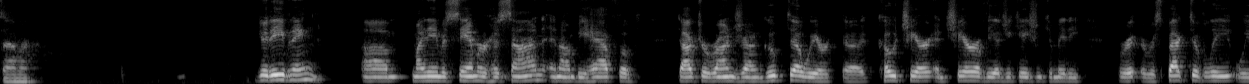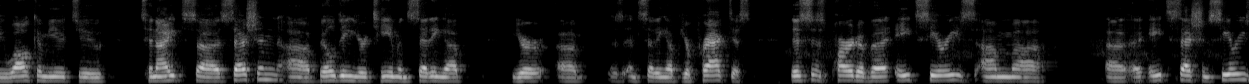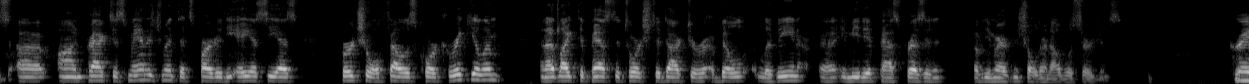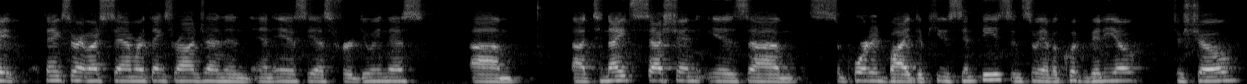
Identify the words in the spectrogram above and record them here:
Samer. Good evening. Um, my name is Samer Hassan, and on behalf of Dr. Ranjan Gupta, we are uh, co-chair and chair of the Education Committee, re respectively. We welcome you to tonight's uh, session, uh, building your team and setting up your um, and setting up your practice. This is part of an eight series, um, uh, uh, eight session series uh, on practice management. That's part of the ASES Virtual Fellows Core Curriculum. And I'd like to pass the torch to Dr. Bill Levine, uh, immediate past president of the American Shoulder and Elbow Surgeons. Great. Thanks very much, Samer. Thanks, Ranjan and, and ASES for doing this. Um, uh, tonight's session is um, supported by DePuy Synthes. And so we have a quick video to show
